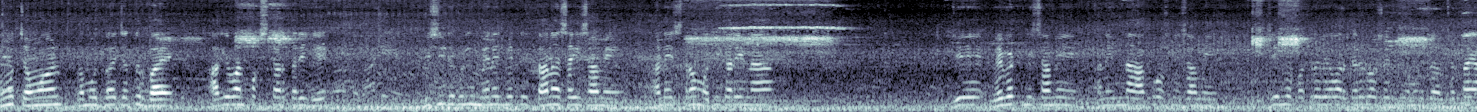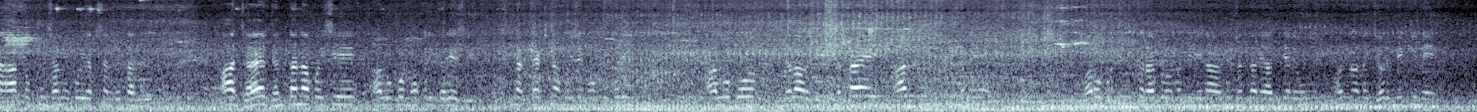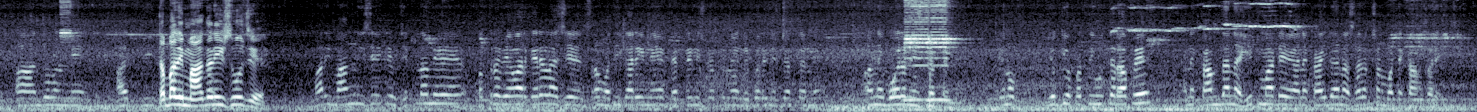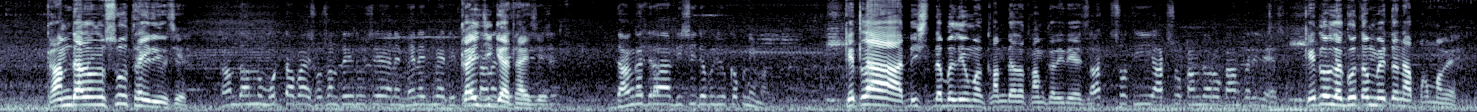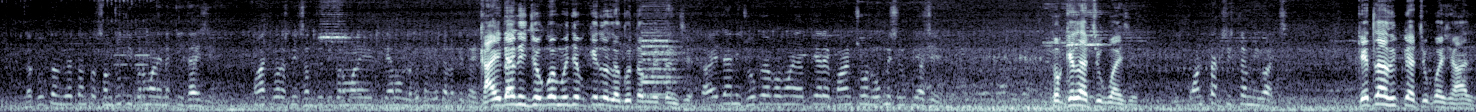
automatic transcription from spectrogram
હું ચૌહાણ પ્રમોદભાઈ ચતુરભાઈ, આગેવાન પક્ષકાર તરીકે બીસીડબલ્યુ મેનેજમેન્ટની તાનાશાહી સામે અને શ્રમ અધિકારીના જે વહીવટની સામે અને એમના આક્રોશની સામે જે મેં પત્ર વ્યવહાર કરેલો છે તે અનુસાર છતાંય આ કંપની સામે કોઈ એક્શન લેતા નથી. આ જાહેર જનતાના પૈસે આ લોકો નોકરી કરે છે. એમના ટેક્સના પૈસે નોકરી કરી આ લોકો ચલાવે છે. છતાંય આ મને મારો પ્રત્યુત્તર આપ્યો નથી. એના અનુસંધાને અત્યારે હું અન્ન અને જળ મૂકીને આ આંદોલનને આજથી તમારી માગણી શું છે? મારી માંગણી છે કે જેટલા મેં પત્ર વ્યવહાર કરેલા છે શ્રમ અધિકારીને ફેક્ટરી ઇન્સ્પેક્ટરને લેબર ઇન્સ્પેક્ટરને અને બોઇલર ઇન્સ્પેક્ટરને એનો યોગ્ય પ્રત્યુત્તર આપે અને કામદારના હિત માટે અને કાયદાના સંરક્ષણ માટે કામ કરે. કામદારોનું શું થઈ રહ્યું છે? કામદારનું મોટા પાયે શોષણ થઈ રહ્યું છે અને મેનેજમેન્ટ કઈ જગ્યા થાય છે? ધાંગધ્રા ડીસીડબલ્યુ કંપનીમાં. કેટલા ડીસીડબલ્યુમાં કામદારો કામ કરી રહ્યા સાતસોથી આઠસો કામદારો કામ કરી રહ્યા છે છે. કેટલું લઘુત્તમ વેતન આપવામાં આવે? લઘુત્તમ વેતન તો સમજૂતી પ્રમાણે નક્કી થાય છે. પાંચ વર્ષની સમજૂતી પ્રમાણે ત્યાંનું લઘુત્તમ વેતન નક્કી થાય છે. કાયદાની જોગવાઈ મુજબ કેટલું લઘુત્તમ વેતન છે? કાયદાની જોગવાઈ પ્રમાણે અત્યારે પાંચસો ઓગણીસ રૂપિયા છે. તો કેટલા ચૂકવાય છે? કોન્ટ્રાક્ટ સિસ્ટમની વાત છે. કેટલા રૂપિયા ચૂકવાય છે હાલ?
